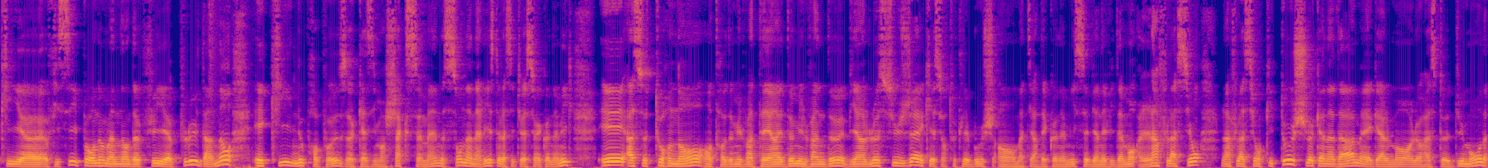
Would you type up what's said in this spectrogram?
qui euh, officie pour nous maintenant depuis plus d'un an et qui nous propose quasiment chaque semaine son analyse de la situation économique. Et à ce tournant entre 2021 et 2022, eh bien le sujet qui est sur toutes les bouches en matière d'économie, c'est bien évidemment l'inflation, l'inflation qui touche le Canada mais également le reste du monde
